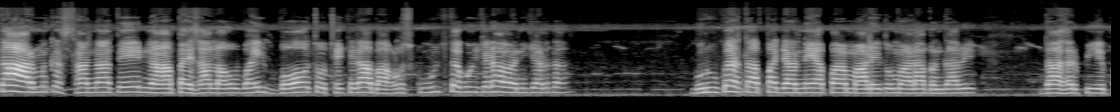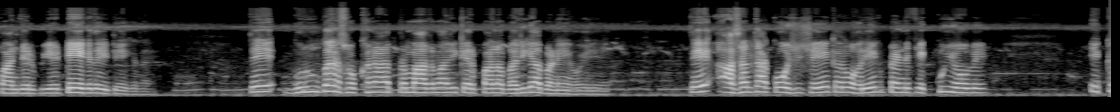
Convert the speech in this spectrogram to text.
ਧਾਰਮਿਕ ਸਥਾਨਾਂ ਤੇ ਨਾ ਪੈਸਾ ਲਾਓ ਬਾਈ ਬਹੁਤ ਉੱਥੇ ਚੜਾਵਾ ਹੁਣ ਸਕੂਲ 'ਚ ਤਾਂ ਕੋਈ ਚੜਾਵਾ ਨਹੀਂ ਚੜਦਾ ਗੁਰੂ ਘਰ ਤਾਂ ਆਪਾਂ ਜਾਂਦੇ ਹਾਂ, ਆਪਾਂ ਮਾੜੇ ਤੋਂ ਮਾੜਾ ਬੰਦਾ ਵੀ 10 ਰੁਪਏ 5 ਰੁਪਏ ਟੇਕਦਾ ਹੀ ਟੇਕਦਾ ਤੇ ਗੁਰੂ ਘਰ ਸੁੱਖ ਨਾਲ ਪ੍ਰਮਾਤਮਾ ਦੀ ਕਿਰਪਾ ਨਾਲ ਵਧੀਆ ਬਣੇ ਹੋਏ ਆ। ਤੇ ਅਸਲ ਤਾਂ ਕੋਸ਼ਿਸ਼ ਇਹ ਕਰੋ ਹਰੇਕ ਪਿੰਡ 'ਚ ਇੱਕੋ ਹੀ ਹੋਵੇ। ਇੱਕ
